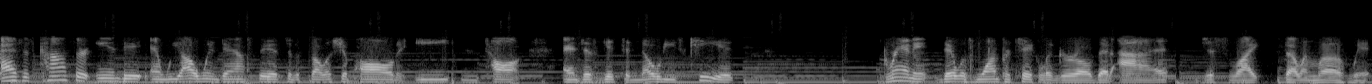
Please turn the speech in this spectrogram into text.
As this concert ended and we all went downstairs to the fellowship hall to eat and talk and just get to know these kids, granted, there was one particular girl that I just like fell in love with.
